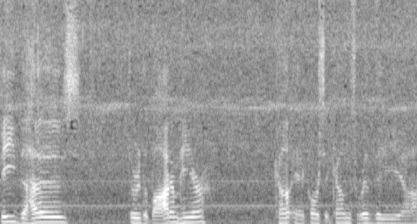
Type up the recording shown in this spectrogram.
feed the hose through the bottom here. Com of course, it comes with the uh,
